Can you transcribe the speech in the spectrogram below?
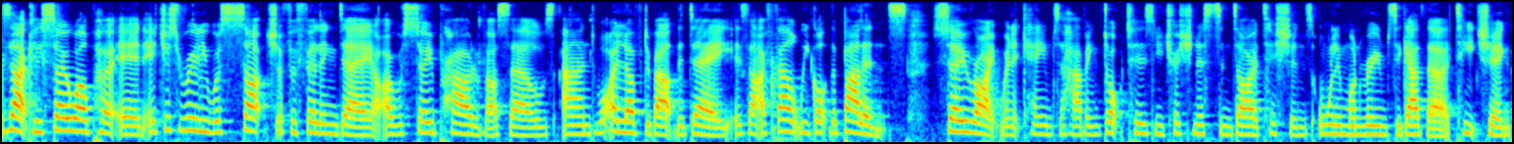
Exactly, so well put in. It just really was such a fulfilling day. I was so proud of ourselves. And what I loved about the day is that I felt we got the balance so right when it came to having doctors, nutritionists, and dietitians all in one room together, teaching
